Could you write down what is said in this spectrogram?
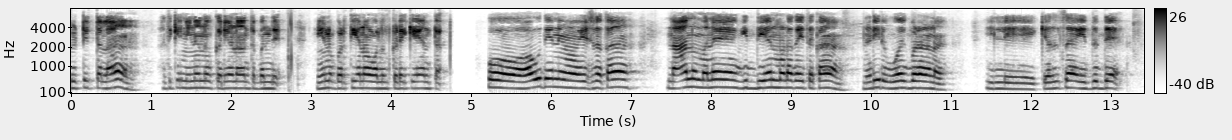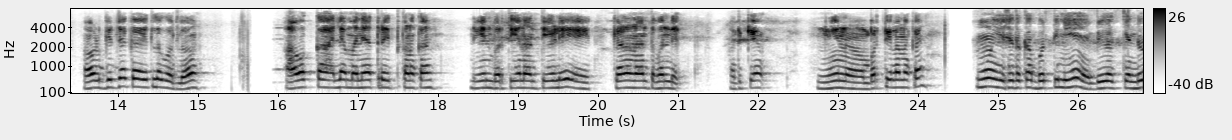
ಬಿಟ್ಟಿತ್ತಲ್ಲ, ಅದಕ್ಕೆ ನೀನನ್ನು ಕರೆಯೋಣ ಅಂತ ಬಂದೆ. ನೀನು ಬರ್ತೀಯನ ಹೊಲದ ಕಡೆಗೆ ಅಂತ. ಓ, ಹೌದೇನು ಯಶೋದಕ್ಕ? ನಾನು ಮನೆಗಿದ್ದು ಏನು ಮಾಡೋದೈತಕ್ಕ? ನಡೀರಿ, ಹೋಗಿ ಬಿಡೋಣ ಇಲ್ಲಿ ಕೆಲಸ ಇದ್ದದ್ದೇ. ಅವಳು ಗಿಜ್ಜಕ್ಕ ಎತ್ಲ ಹೋದ್ಲು? ಅವಕ್ಕ ಅಲ್ಲೇ ಮನೆ ಹತ್ರ ಇತ್ತು ಕಣಕ ನೀನು ಬರ್ತೀಯನ ಅಂತೇಳಿ ಕೇಳೋಣ ಅಂತ ಬಂದೆ. ಅದಕ್ಕೆ ನೀನು ಬರ್ತೀಯಲ್ಲನಕ್ಕ ಹ್ಞೂ ಯಶೋದಕ್ಕ ಬರ್ತೀನಿ. ಬೀಗ ಹಾಕ್ಕೊಂಡು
